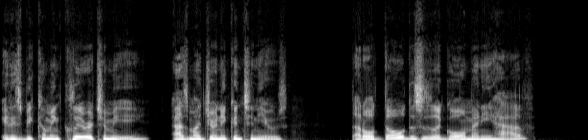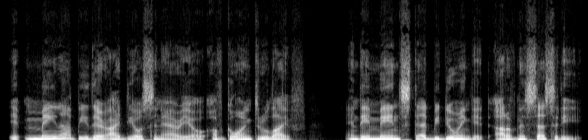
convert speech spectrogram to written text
It is becoming clearer to me as my journey continues that although this is a goal many have, it may not be their ideal scenario of going through life, and they may instead be doing it out of necessity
